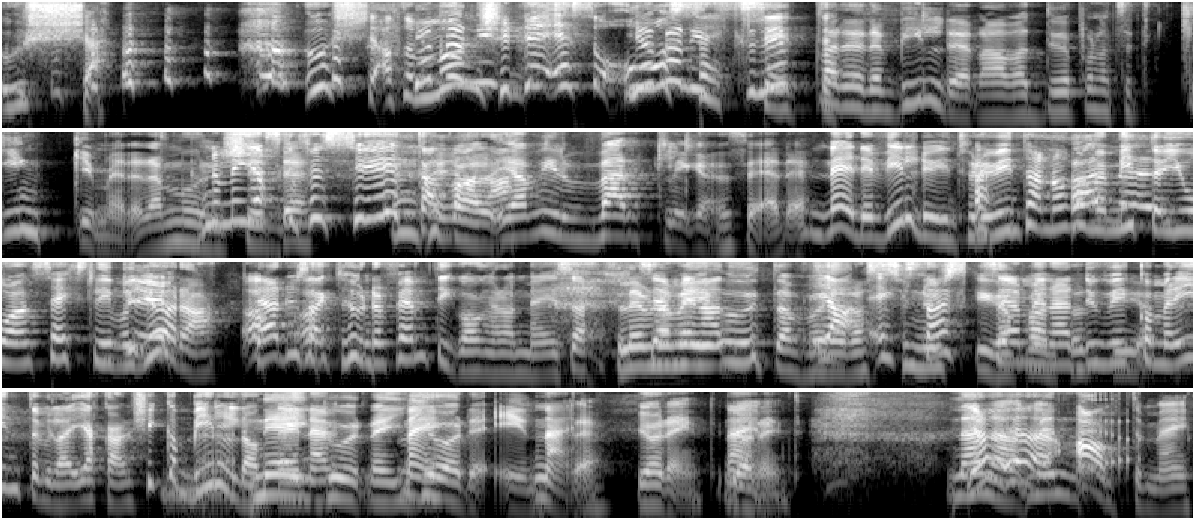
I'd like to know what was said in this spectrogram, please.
usch. Usch, alltså det är så Jag kan inte osexigt. släppa den där bilden av att du är på något sätt kinky med det där munskyddet. men jag ska försöka bara. jag, jag vill verkligen se det. Nej, det vill du inte för du vill inte ha något med mitt och Johans sexliv att göra. Det har du sagt 150 gånger åt mig. Så, Lämna så jag mig att- utanför ja, deras exakt, snuskiga så jag menar, du kommer inte vilja... Jag kan skicka bild åt Nej, dig. gud, nej, gör det inte. Nej. Gör det inte. Gör Nej. det inte. Nej, ja, nej, men- ante mig.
